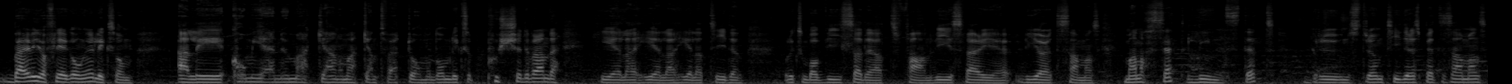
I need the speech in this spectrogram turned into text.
Bergvik var flera gånger liksom Allé, kom igen nu Mackan och Mackan tvärtom. Och de liksom pushade varandra hela, hela, hela tiden. Och liksom bara visade att fan, vi i Sverige, vi gör det tillsammans. Man har sett Lindstedt, Brunström tidigare spelat tillsammans.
